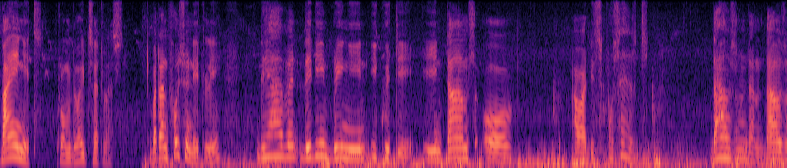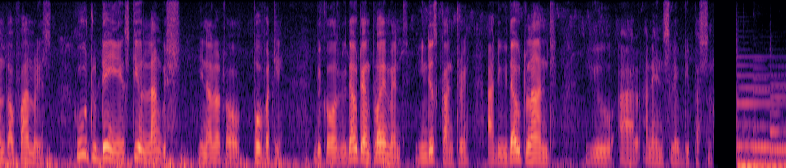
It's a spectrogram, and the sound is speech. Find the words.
buying it from the white settlers. But unfortunately, they haven't they didn't bring in equity in terms of our dispossessed thousands and thousands of families who today still languish in a lot of poverty because without employment in this country and without land you are an enslaved person.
